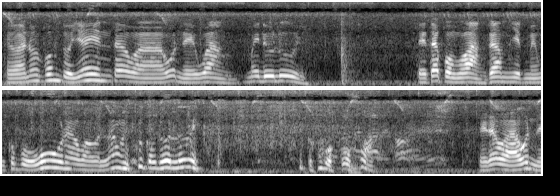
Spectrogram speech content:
แต่ว่านู้นผมตัวใหญ่แต่ว่าวันไหนว่างไม่ดูเลย แต่ถ้าผมวางทำเหยียดแม่มันก็บอกโอ้นะว่าแล้วมันก็โดนเลยก็บอกแต่ถ้าว่าวันไหน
